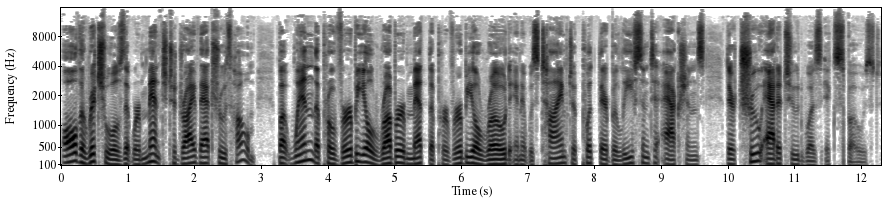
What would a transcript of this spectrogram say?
all the rituals that were meant to drive that truth home. But when the proverbial rubber met the proverbial road and it was time to put their beliefs into actions, their true attitude was exposed.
